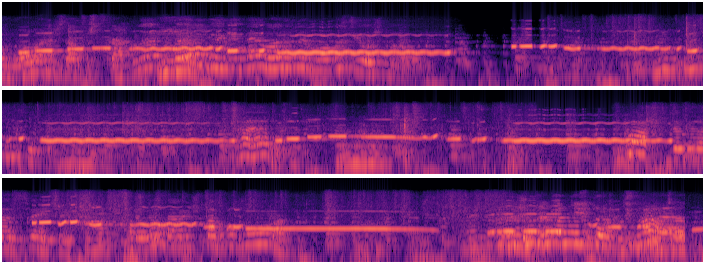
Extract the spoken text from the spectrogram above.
odgovaraš zato što šta? Ne, ne mogu i ne, važno mogu si još malo. Ha, evo. Pa, da ga svećeš, da ga staviš pa zbog luma. Ne treba da Treba ti žurimo to,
